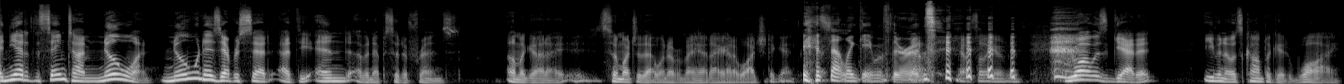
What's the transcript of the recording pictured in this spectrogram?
And yet at the same time, no one, no one has ever said at the end of an episode of Friends, oh my God, I so much of that went over my head. I got to watch it again. It's not like Game of Thrones. no, no, it's not like Game of Thrones. You always get it, even though it's complicated. Why?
